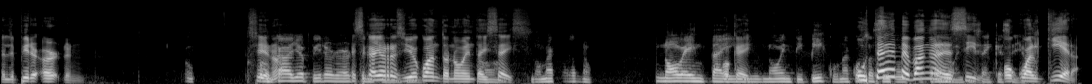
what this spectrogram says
El de Peter Erton. Sí, ¿no? Caballo Peter ¿Ese caballo recibió cuánto? 96. No, me acuerdo. No. 90 y, 90 y pico, una cosa Ustedes me van a decir, o cualquiera,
